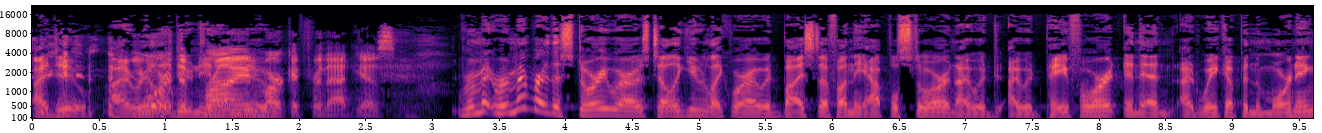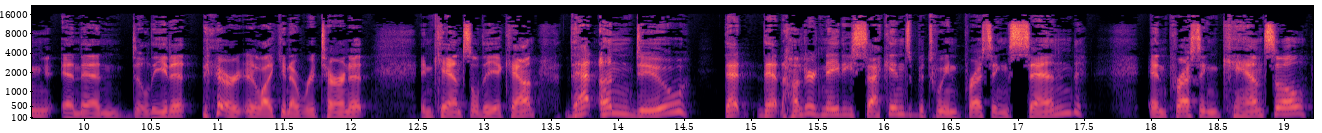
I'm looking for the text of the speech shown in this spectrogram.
I do. I really you are do the need prime undo. market for that. Yes. Rem- remember the story where I was telling you, like where I would buy stuff on the Apple Store and I would I would pay for it, and then I'd wake up in the morning and then delete it, or, or like you know return it and cancel the account. That undo that that 180 seconds between pressing send and pressing cancel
